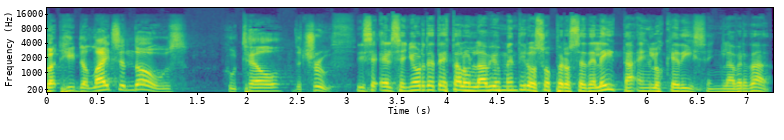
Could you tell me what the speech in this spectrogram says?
but he delights in those who tell the truth. Dice, el Señor detesta los labios mentirosos, pero se deleita en los que dicen la verdad.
